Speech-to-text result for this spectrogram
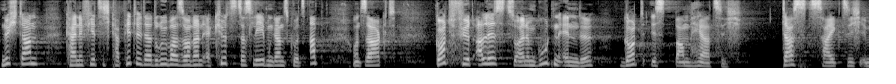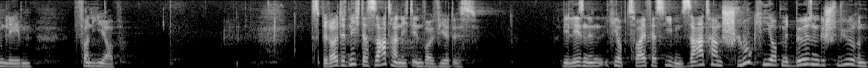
nüchtern, keine 40 Kapitel darüber, sondern er kürzt das Leben ganz kurz ab und sagt, Gott führt alles zu einem guten Ende Gott ist barmherzig. Das zeigt sich im Leben von Hiob. Das bedeutet nicht, dass Satan nicht involviert ist. Wir lesen in Hiob 2, Vers 7. Satan schlug Hiob mit bösen Geschwüren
